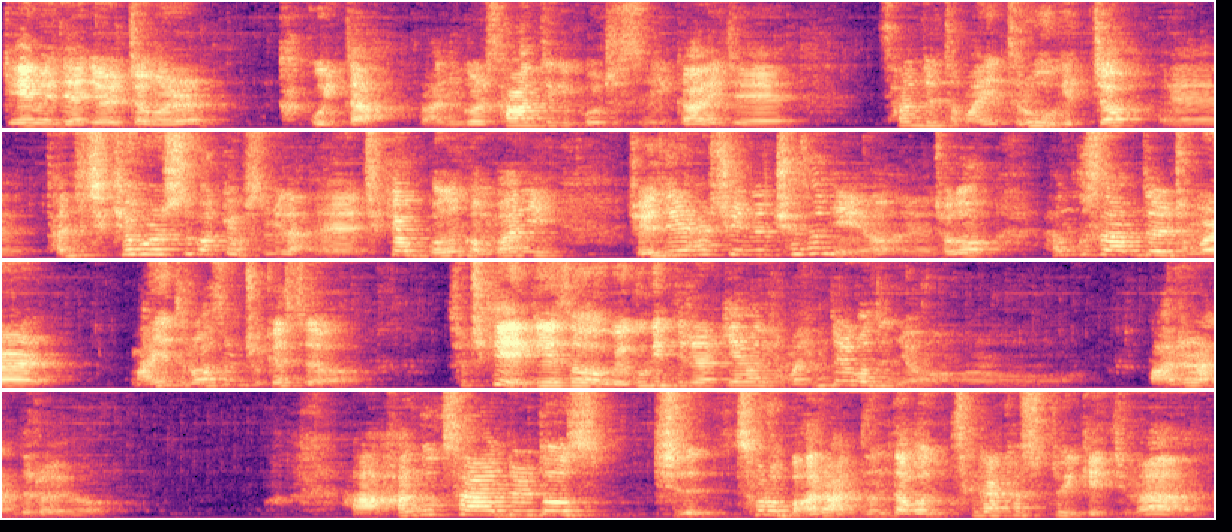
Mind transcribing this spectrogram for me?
게임에 대한 열정을 갖고 있다라는 걸 사람들이 보여줬으니까 이제 사람들이 더 많이 들어오겠죠. 예, 단지 지켜볼 수밖에 없습니다. 예, 지켜보는 것만이 저희들이 할 수 있는 최선이에요. 예, 저도 한국 사람들 정말 많이 들어왔으면 좋겠어요. 솔직히 얘기해서 외국인들이랑 게임하기 정말 힘들거든요. 어, 말을 안 들어요. 아, 한국 사람들도 스- 지- 서로 말을 안 듣는다고 생각할 수도 있겠지만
